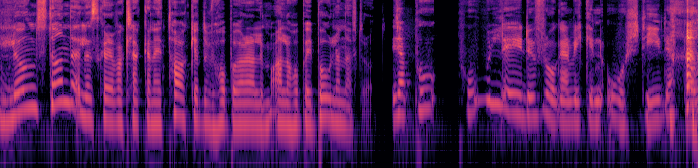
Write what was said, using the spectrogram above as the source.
lugn stund eller ska det vara klackarna i taket och vi hoppar, alla, alla hoppar i poolen efteråt? Ja, po pool är ju frågan vilken årstid detta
